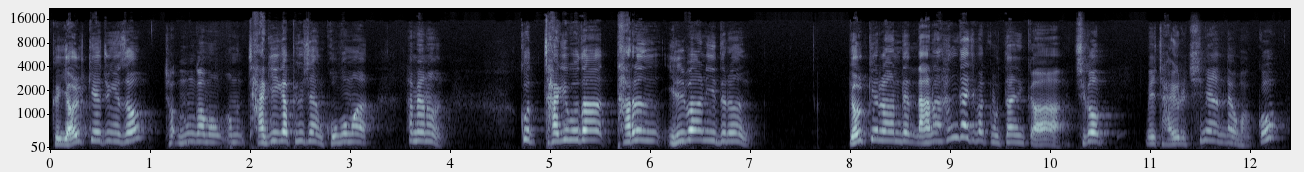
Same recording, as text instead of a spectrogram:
그 10개 중에서 전문 과목은 자기가 표시한 그거만 하면은 그 자기보다 다른 일반인들은 10개를 하는데 나는 한 가지밖에 못 하니까 직업의 자유를 침해한다고 봤고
